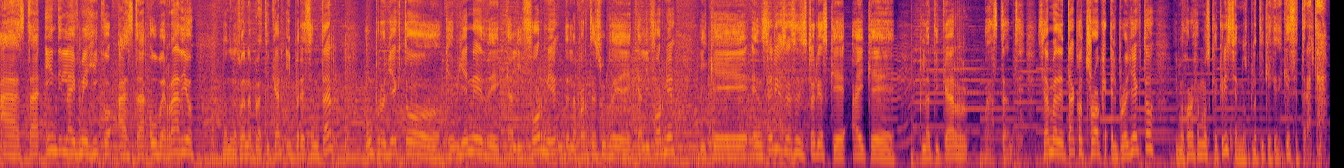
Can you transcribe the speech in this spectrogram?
hasta Indie Live México, hasta V Radio, donde nos van a platicar y presentar un proyecto que viene de California, de la parte sur de California, y que en serio es esas historias que hay que platicar bastante. Se llama The Taco Truck el proyecto, y mejor dejemos que Cristian nos platique de qué se trata.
